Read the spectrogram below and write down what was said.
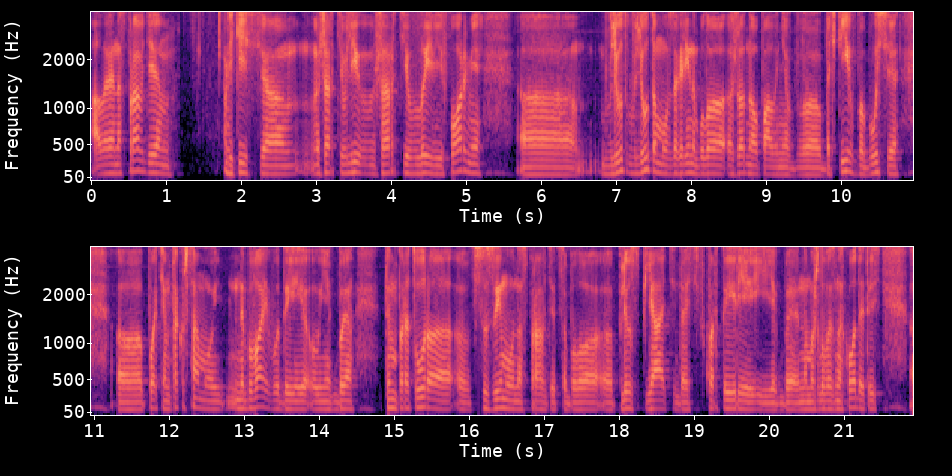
але насправді в якійсь е, жартівлі, жартівливій формі. Е, В, лют, в лютому взагалі не було жодного опалення в батьків, в бабусі. Е, Потім також само не буває води, якби температура е, всю зиму насправді це було е, плюс 5 десь в квартирі, і якби неможливо знаходитись. Е,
